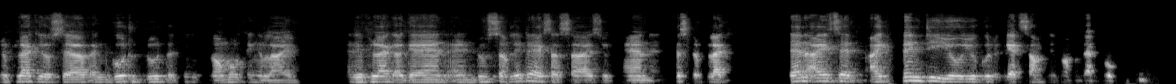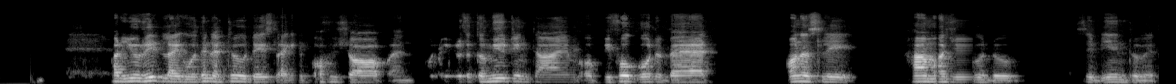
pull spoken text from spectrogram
reflect yourself and go to do the thing, normal thing in life and reflect again and do some little exercise you can and just reflect. Then I said, I guarantee you, you're going to get something from that book. But you read like within a two days, like in coffee shop and do the commuting time or before go to bed. Honestly, how much you going to sip into it,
